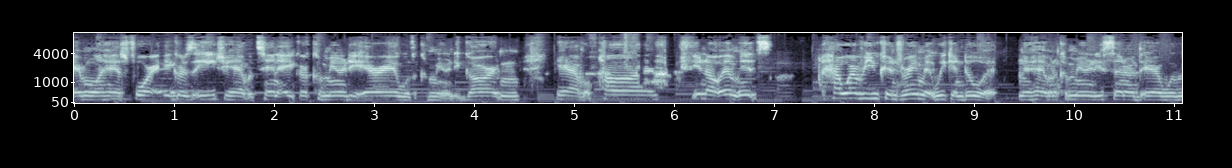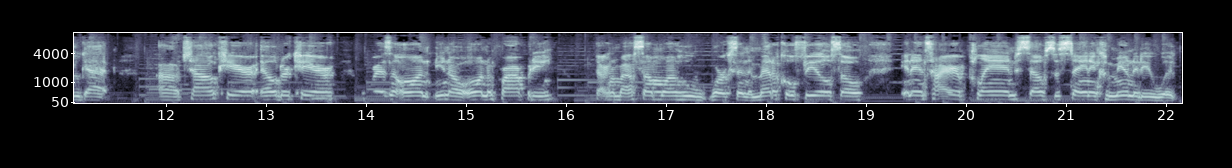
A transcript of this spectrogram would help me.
everyone has four acres each. You have a 10 acre community area with a community garden, you have a pond. You know, it's however you can dream it, we can do it. And having a community center there where we've got uh, child care, elder care present on, you know, on the property talking about someone who works in the medical field. So, an entire planned, self sustaining community with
